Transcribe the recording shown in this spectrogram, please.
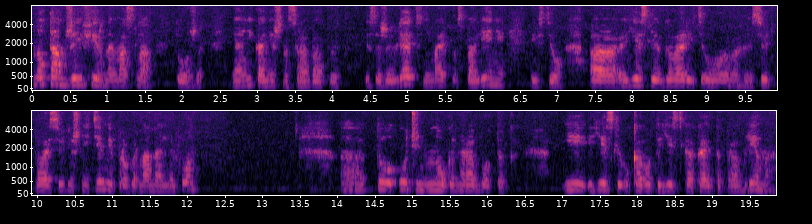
но там же эфирные масла тоже. И они, конечно, срабатывают и заживляют, снимают воспаление и все. А если говорить о, по сегодняшней теме про гормональный фон, а, то очень много наработок. И если у кого-то есть какая-то проблема,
